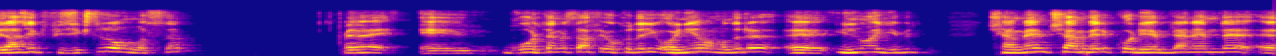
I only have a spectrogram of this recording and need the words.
birazcık fiziksel olması ve e, bu orta mesafeyi o kadar iyi oynayamamaları e, Illinois gibi çember, hem çemberi koruyabilen hem de e,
